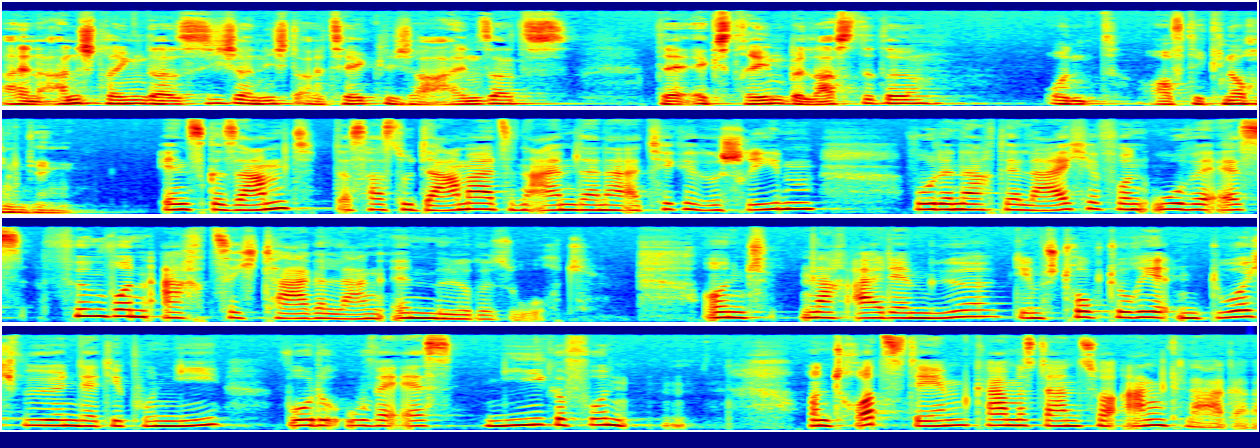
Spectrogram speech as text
Ein anstrengender, sicher nicht alltäglicher Einsatz, der extrem belastete und auf die Knochen ging. Insgesamt, das hast du damals in einem deiner Artikel geschrieben, wurde nach der Leiche von Uwe S. 85 Tage lang im Müll gesucht. Und nach all der Mühe, dem strukturierten Durchwühlen der Deponie, wurde Uwe S. nie gefunden. Und trotzdem kam es dann zur Anklage.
